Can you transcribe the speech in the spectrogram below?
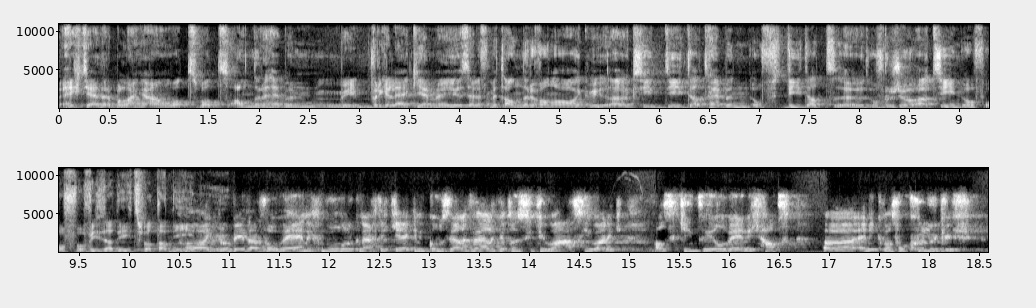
hecht jij er belang aan wat, wat anderen hebben? Vergelijk jij met jezelf met anderen van oh, ik, eh, ik zie die dat hebben of die dat uh, of er zo uitzien? Of, of, of is dat iets wat dan niet... Oh, ik probeer daar zo weinig mogelijk naar te kijken. Ik kom zelf eigenlijk uit een situatie waar ik als kind heel weinig had. Uh, en ik was ook gelukkig.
